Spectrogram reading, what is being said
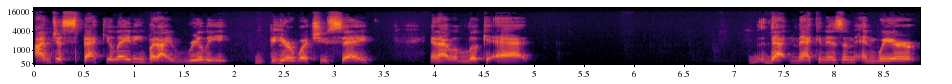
I'm just speculating, but I really hear what you say, and I would look at that mechanism and where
